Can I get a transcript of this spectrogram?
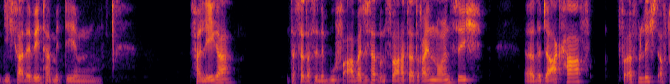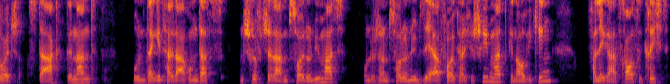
die ich gerade erwähnt habe mit dem Verleger, dass er das in dem Buch verarbeitet hat. Und zwar hat er 93 äh, The Dark Half veröffentlicht, auf Deutsch Stark genannt. Und da geht's halt darum, dass ein Schriftsteller ein Pseudonym hat und unter einem Pseudonym sehr erfolgreich geschrieben hat, genau wie King. Verleger hat's rausgekriegt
